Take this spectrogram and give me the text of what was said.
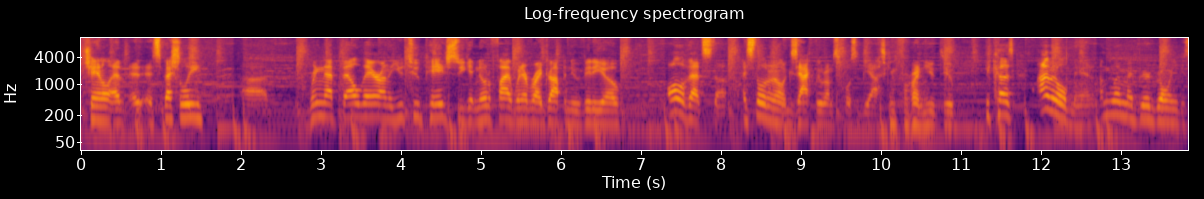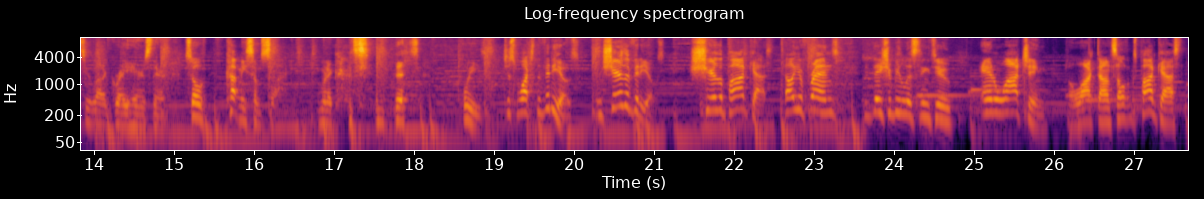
channel, especially. Uh, ring that bell there on the YouTube page so you get notified whenever I drop a new video. All of that stuff. I still don't know exactly what I'm supposed to be asking for on YouTube because I'm an old man. I'm letting my beard grow and you can see a lot of gray hairs there. So cut me some slack when it comes to this. Please just watch the videos and share the videos. Share the podcast. Tell your friends that they should be listening to and watching the Locked On Celtics podcast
